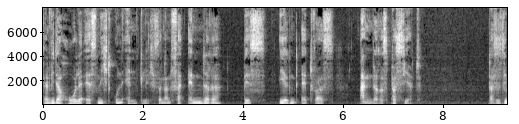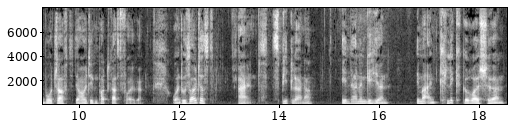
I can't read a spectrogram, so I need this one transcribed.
dann wiederhole es nicht unendlich, sondern verändere, bis irgendetwas anderes passiert. Das ist die Botschaft der heutigen Podcast-Folge. Und du solltest als Speedlearner in deinem Gehirn immer ein Klickgeräusch hören,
